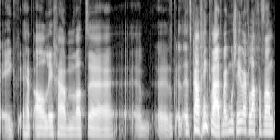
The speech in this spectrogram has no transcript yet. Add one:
ik heb al lichaam wat. eh, het kan geen kwaad. Maar ik moest heel erg lachen van.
